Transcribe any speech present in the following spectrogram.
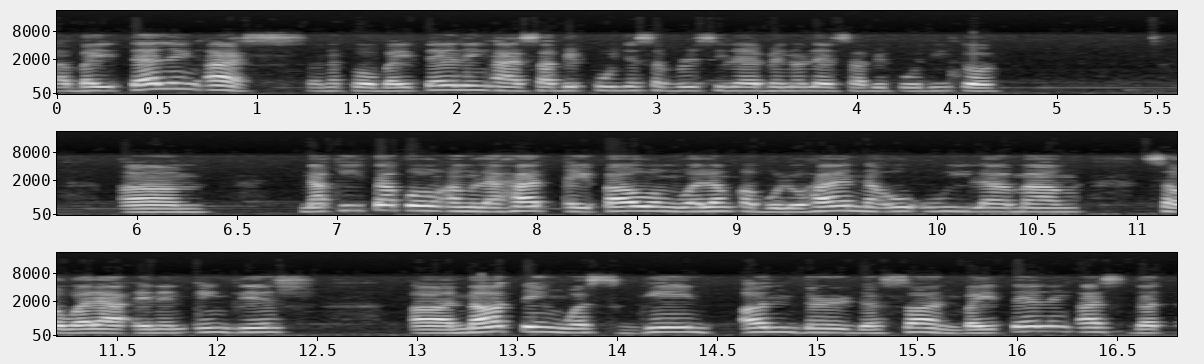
uh, by telling us, ano po, by telling us, sabi po niya sa verse 11 ulit, sabi po dito, um, Nakita ko ang lahat ay pawang walang kabuluhan na uuwi lamang sa wala. And in English, uh, nothing was gained under the sun. By telling us that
